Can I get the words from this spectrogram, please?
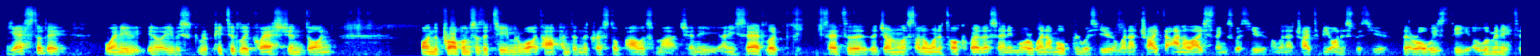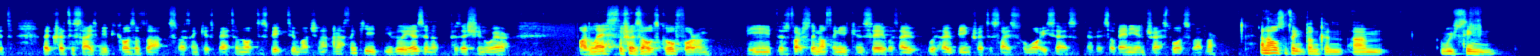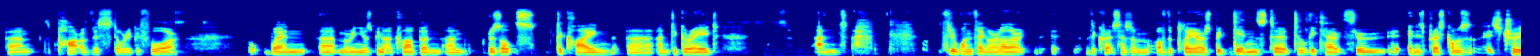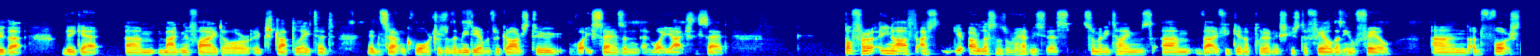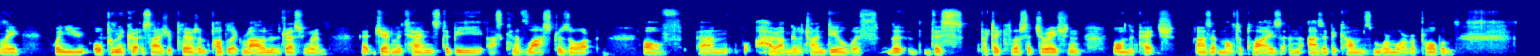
yesterday when he you know he was repeatedly questioned on on the problems of the team and what had happened in the Crystal Palace match, and he and he said, look said to the, the journalist, I don't want to talk about this anymore. When I'm open with you and when I try to analyze things with you and when I try to be honest with you, they're always the illuminated that criticize me because of that. So I think it's better not to speak too much. And I, and I think he, he really is in a position where, unless the results go for him, he, there's virtually nothing he can say without without being criticised for what he says, if it's of any interest whatsoever. And I also think Duncan, um, we've seen um, part of this story before when uh, Mourinho's been at a club and, and results decline uh, and degrade. And through one thing or another, the criticism of the players begins to, to leak out through in his press conferences. It's true that they get um, magnified or extrapolated in certain quarters of the media with regards to what he says and, and what he actually said. But for you know, I've, I've our listeners have heard me say this so many times um, that if you give a player an excuse to fail, then he'll fail. And unfortunately, when you openly criticise your players in public rather than in the dressing room, it generally tends to be a kind of last resort of um, how I'm going to try and deal with the, this particular situation on the pitch as it multiplies and as it becomes more and more of a problem.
